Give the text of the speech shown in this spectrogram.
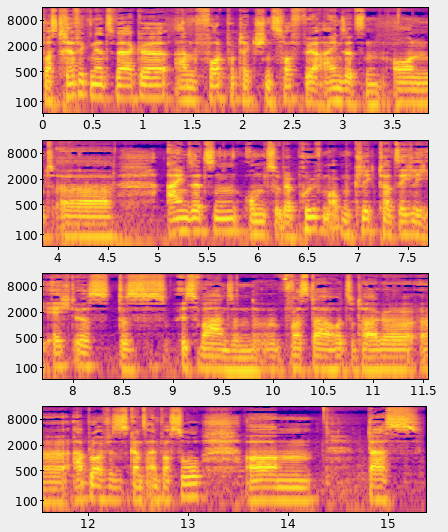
was Traffic-Netzwerke an Fraud Protection Software einsetzen und äh, einsetzen, um zu überprüfen, ob ein Klick tatsächlich echt ist, das ist Wahnsinn. Was da heutzutage äh, abläuft, ist es ganz einfach so, ähm, dass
